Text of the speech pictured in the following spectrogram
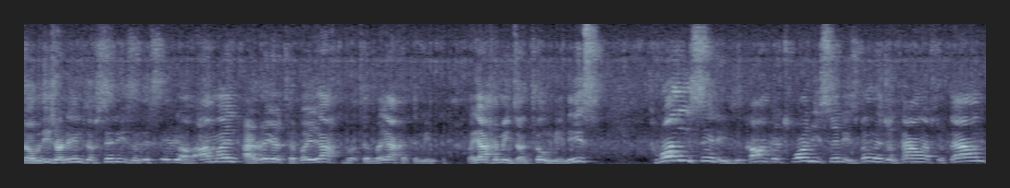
So these are names of cities in this area of Ammon. Aroyer Bayach means until minis. 20 cities. He conquered 20 cities, village and town after town.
